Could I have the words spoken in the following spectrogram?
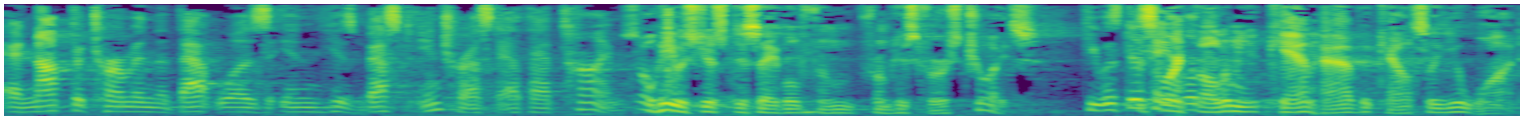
and not determine that that was in his best interest at that time. So he was just disabled from, from his first choice. He was disabled. The court told him you can't have the counsel you want.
